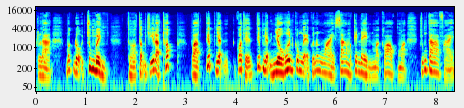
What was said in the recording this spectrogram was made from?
là mức độ trung bình thậm chí là thấp và tiếp nhận có thể tiếp nhận nhiều hơn công nghệ của nước ngoài sang một cái nền mà khoa học mà chúng ta phải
